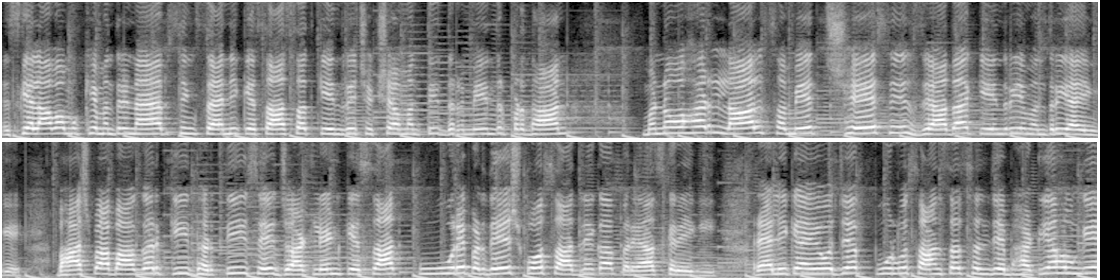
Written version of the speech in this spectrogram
इसके अलावा मुख्यमंत्री नायब सिंह सैनी के साथ साथ केंद्रीय शिक्षा मंत्री धर्मेंद्र प्रधान मनोहर लाल समेत छह से ज़्यादा केंद्रीय मंत्री आएँगे। भाजपा बागर की धरती से जाटलैंड के साथ पूरे प्रदेश को साधने का प्रयास करेगी। रैली के आयोजक पूर्व सांसद संजय भाटिया होंगे।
